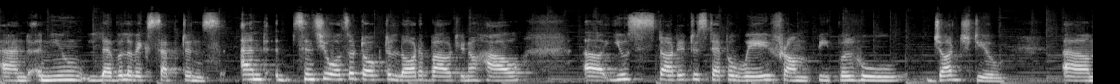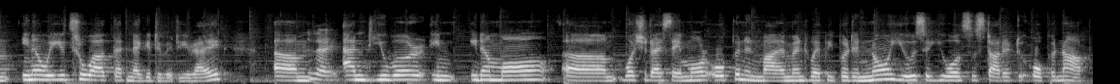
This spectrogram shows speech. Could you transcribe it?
and a new level of acceptance. And since you also talked a lot about you know how uh, you started to step away from people who judged you um, in a way you threw out that negativity right um, Right. and you were in in a more um, what should I say more open environment where people didn't know you, so you also started to open up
